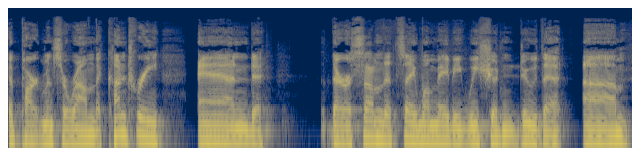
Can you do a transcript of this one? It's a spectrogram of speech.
departments around the country? And there are some that say, well, maybe we shouldn't do that. Um,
